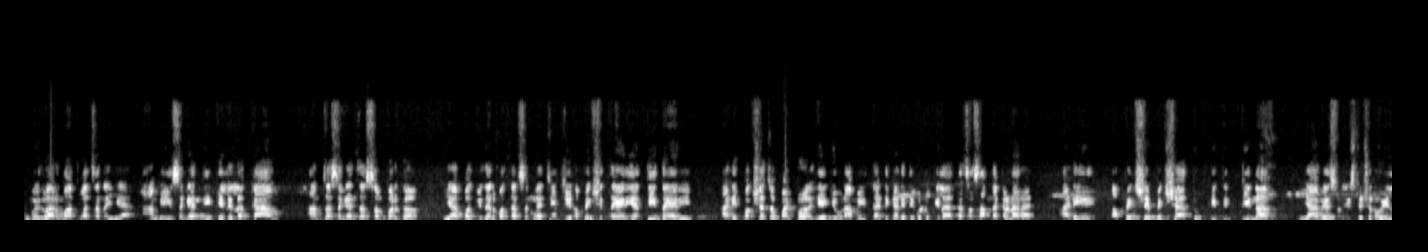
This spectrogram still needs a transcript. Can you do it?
उमेदवार महत्त्वाचा नाहीये. आम्ही सगळ्यांनी केलेलं काम आमचा सगळ्यांचा संपर्क या पदवीधर मतदारसंघाची जी अपेक्षित तयारी आहे ती तयारी आणि पक्षाचं पाठबळ हे घेऊन आम्ही त्या ठिकाणी निवडणुकीला त्याचा सामना करणार आहे. आणि अपेक्षेपेक्षा दुपटी तिपटीनं यावेळेस रजिस्ट्रेशन होईल.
